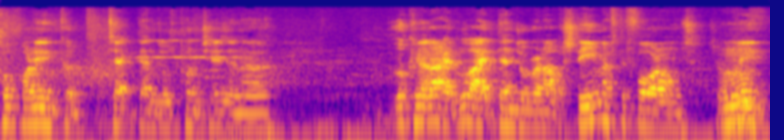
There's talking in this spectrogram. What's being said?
tough on him, could take Denzel's punches and uh, looking at that, it looked like Denzel ran out of steam after four rounds. Do you know what I Mhm. mean?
